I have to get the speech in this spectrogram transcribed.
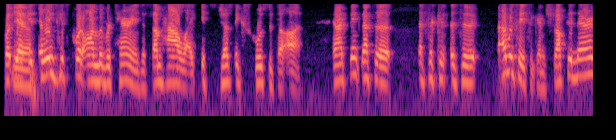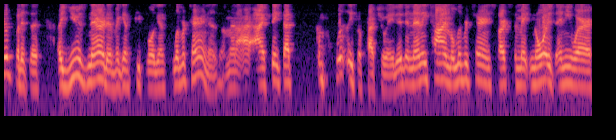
But yet Yeah. it always gets put on libertarians as somehow like it's just exclusive to us. And I think that's a that's a it's a I would say it's a constructed narrative, but it's a, a used narrative against people against libertarianism. And I, I think that's completely perpetuated. And anytime a libertarian starts to make noise anywhere,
